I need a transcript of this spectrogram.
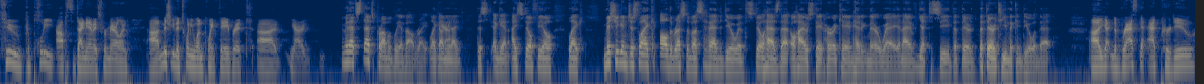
two complete opposite dynamics for Maryland. Uh, Michigan a 21 point favorite. Uh, yeah. I mean, that's, that's probably about right. Like, yeah. I mean, I, this, again, I still feel like Michigan, just like all the rest of us have had to deal with, still has that Ohio State hurricane heading their way. And I have yet to see that they're, that they're a team that can deal with that. Uh, you got Nebraska at Purdue.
